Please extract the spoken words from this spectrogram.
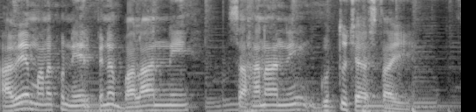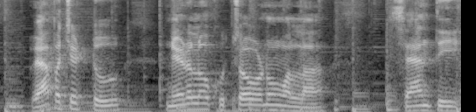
అవే మనకు నేర్పిన బలాన్ని సహనాన్ని గుర్తు చేస్తాయి. వేప చెట్టు నీడలో కూర్చోవడం వల్ల శాంతి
